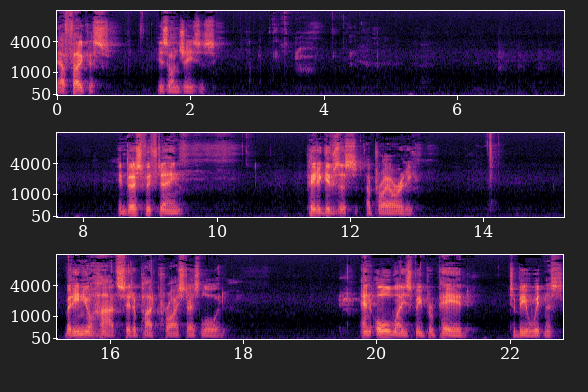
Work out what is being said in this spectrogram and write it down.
Our focus is on Jesus. In verse 15, Peter gives us a priority. But in your heart, set apart Christ as Lord. And always be prepared to be a witness.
